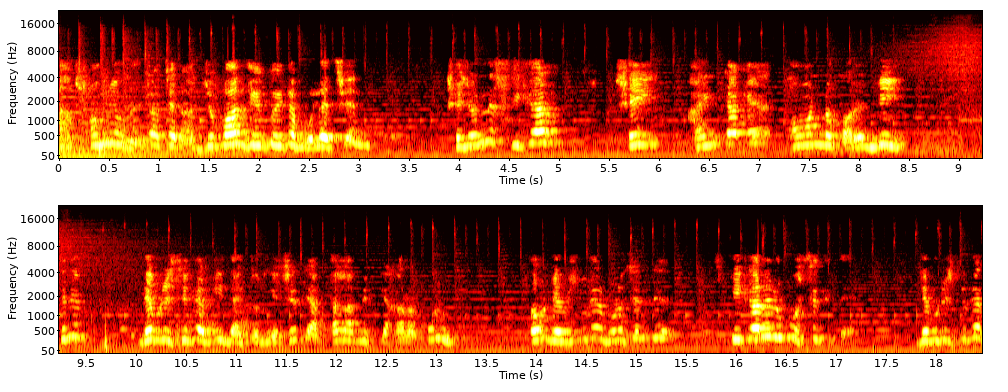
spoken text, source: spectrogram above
নেই এটা হচ্ছে রাজ্যপাল যেহেতু এটা বলেছেন সেই জন্য স্পিকার সেই আইনটাকে অমান্য করেননি। তিনি ডেপুটি স্পিকার কি দায়িত্ব দিয়েছেন যে তাহলে আপনি টাকাটা করুন? তখন ডেপুটি স্পিকার বলেছেন যে স্পিকারের উপস্থিতিতে ডেপুটি স্পিকার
